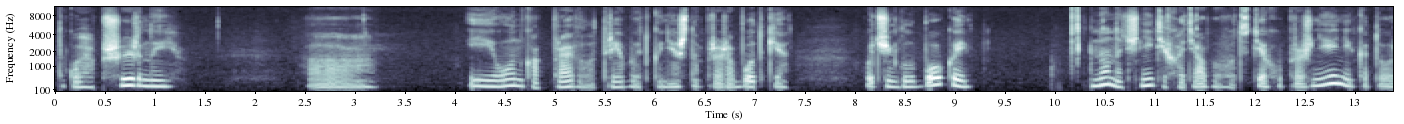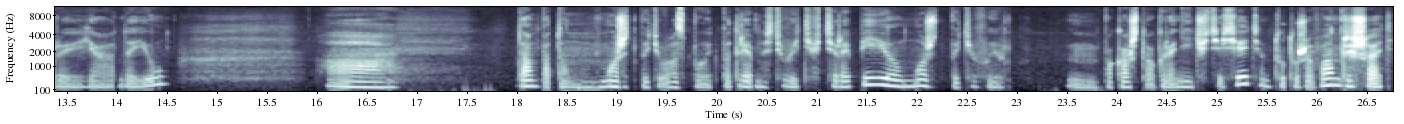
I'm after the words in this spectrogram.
такой обширный. А, и он, как правило, требует, конечно, проработки очень глубокой. Но начните хотя бы вот с тех упражнений, которые я даю. А, там потом, может быть, у вас будет потребность выйти в терапию, может быть, вы пока что ограничитесь этим, тут уже вам решать.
